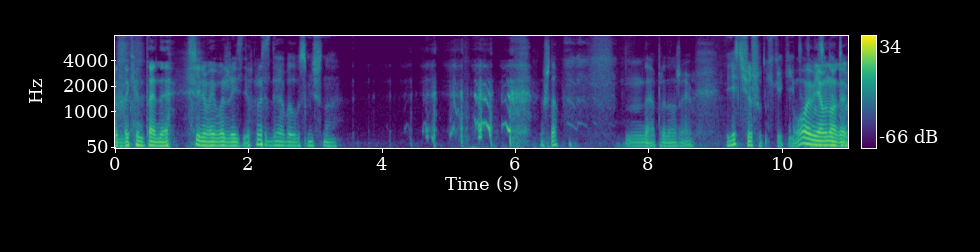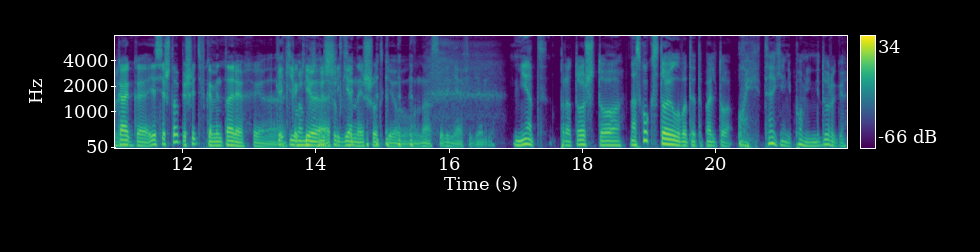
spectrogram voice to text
это документальный фильм о его жизни. Просто. Да, было бы смешно. Ну Что? Да, продолжаем. Есть еще шутки какие-то? Ой, у меня много. заготовленные? Как, э, если что, пишите в комментариях, э, Какие какие, нужны шутки. офигенные шутки у нас или не офигенные. Нет, про то, что... Насколько стоило вот это пальто? Ой, да, я не помню, недорого.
